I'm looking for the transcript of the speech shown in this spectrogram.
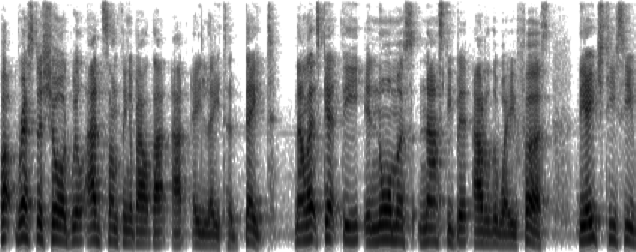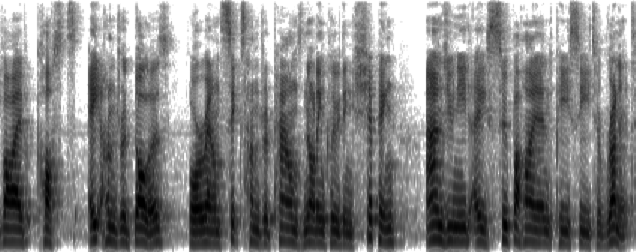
But rest assured, we'll add something about that at a later date. Now let's get the enormous nasty bit out of the way first. The HTC Vive costs $800 or around 600 pounds, not including shipping, and you need a super high-end PC to run it.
